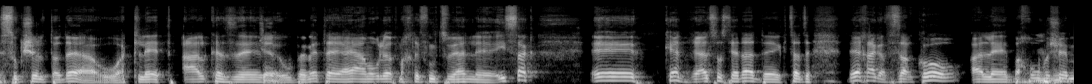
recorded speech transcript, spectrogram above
סוג של אתה יודע הוא אתלט על כזה כן. הוא באמת היה אמור להיות מחליף מצוין לאיסק. כן ריאל סוסיידד אה, קצת זה דרך אגב זרקור על אה, בחור בשם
